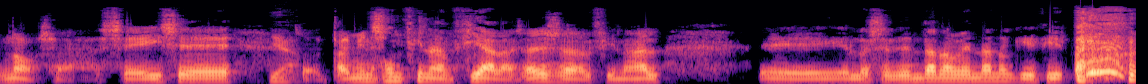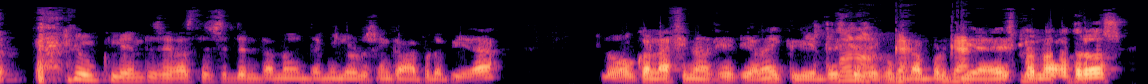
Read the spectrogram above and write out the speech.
no, o sea, 6 eh, también son financiadas, ¿sabes? al final, eh, los 70-90 no quiere decir que un cliente se gaste 70-90 mil euros en cada propiedad. Luego con la financiación hay clientes que se compran propiedades con otros.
